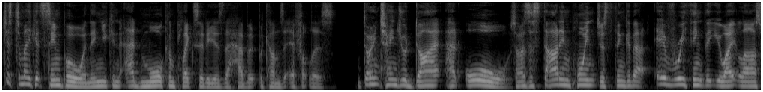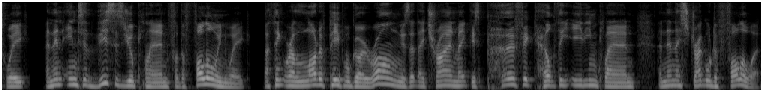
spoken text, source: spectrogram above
just to make it simple, and then you can add more complexity as the habit becomes effortless. Don't change your diet at all. So, as a starting point, just think about everything that you ate last week and then enter this as your plan for the following week. I think where a lot of people go wrong is that they try and make this perfect healthy eating plan and then they struggle to follow it.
